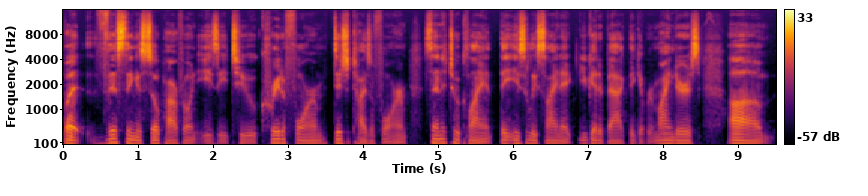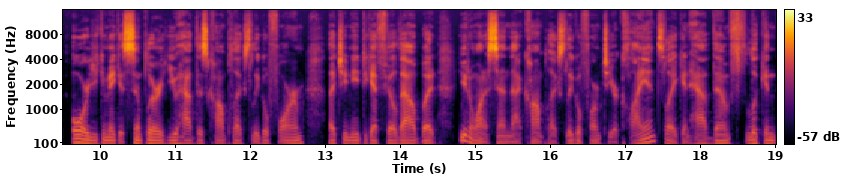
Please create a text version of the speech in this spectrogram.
but this thing is so powerful and easy to create a form digitize a form send it to a client they easily sign it you get it back they get reminders um, or you can make it simpler. You have this complex legal form that you need to get filled out, but you don't want to send that complex legal form to your client, like, and have them looking,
